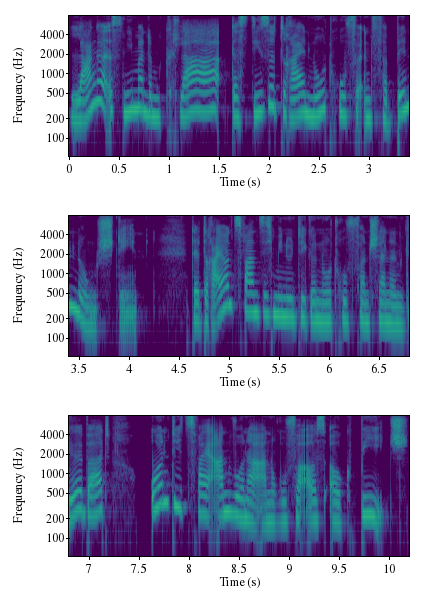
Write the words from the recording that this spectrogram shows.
lange ist niemandem klar, dass diese drei Notrufe in Verbindung stehen. Der 23-minütige Notruf von Shannon Gilbert und die zwei Anwohneranrufe aus Oak Beach.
